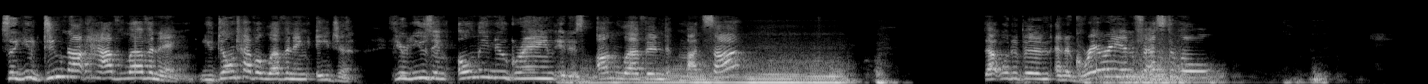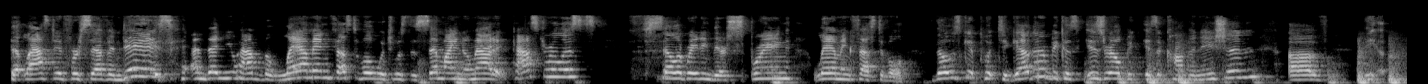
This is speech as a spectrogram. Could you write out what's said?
So you do not have leavening. You don't have a leavening agent. If you're using only new grain, it is unleavened matzah. That would have been an agrarian festival that lasted for seven days. And then you have the lambing festival, which was the semi nomadic pastoralists celebrating their spring lambing festival those get put together because Israel is a combination of the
